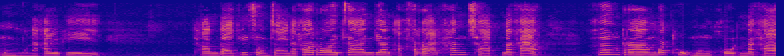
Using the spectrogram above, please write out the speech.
หมูนะคะพี่ๆท่านใดที่สนใจนะคะ รอยจานยันอักขระท่านชัดนะคะ เครื่องรางวัตถุมงคลนะคะ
